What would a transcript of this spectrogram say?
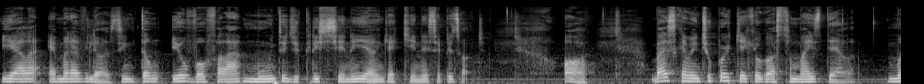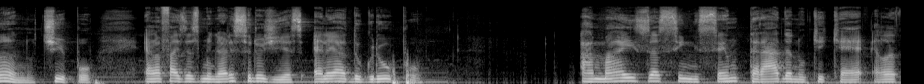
e ela é maravilhosa. Então eu vou falar muito de Christina Young aqui nesse episódio. Ó, basicamente o porquê que eu gosto mais dela. Mano, tipo, ela faz as melhores cirurgias, ela é a do grupo a mais assim centrada no que quer, ela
